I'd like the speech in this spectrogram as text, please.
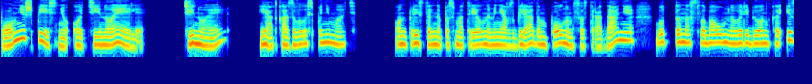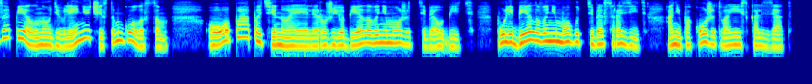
«Помнишь песню о Тинуэле?» «Тинуэль?» Я отказывалась понимать. Он пристально посмотрел на меня взглядом, полным сострадания, будто на слабоумного ребенка, и запел, на удивление, чистым голосом. «О, папа Тинуэле, ружье белого не может тебя убить, пули белого не могут тебя сразить, они по коже твоей скользят.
